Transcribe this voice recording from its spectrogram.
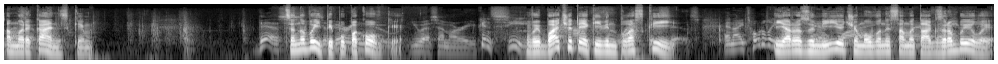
американським. Це новий тип упаковки. Ви бачите, який він плаский? І я розумію, чому вони саме так зробили.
